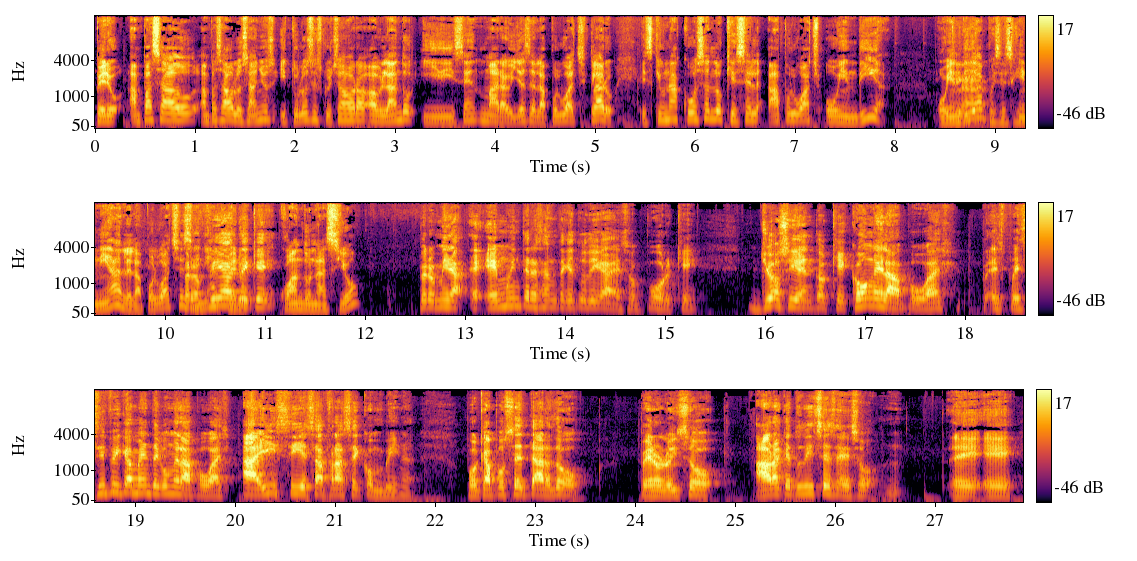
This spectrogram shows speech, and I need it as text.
pero han pasado, han pasado los años y tú los escuchas ahora hablando y dicen maravillas del Apple Watch. Claro, es que una cosa es lo que es el Apple Watch hoy en día. Hoy en Claro. día pues es genial, el Apple Watch es Pero genial, fíjate pero que- cuando nació, Pero mira, e- es muy interesante que tú digas eso porque Yo siento que con el Apple Watch, específicamente con el Apple Watch, ahí sí esa frase combina. Porque Apple se tardó, pero lo hizo. Ahora que tú dices eso, eh, eh,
